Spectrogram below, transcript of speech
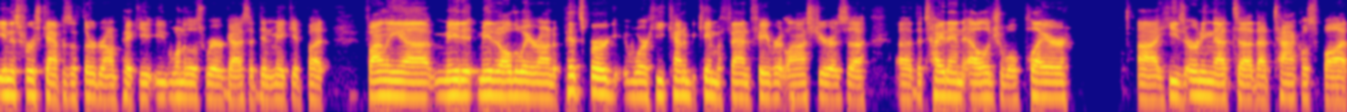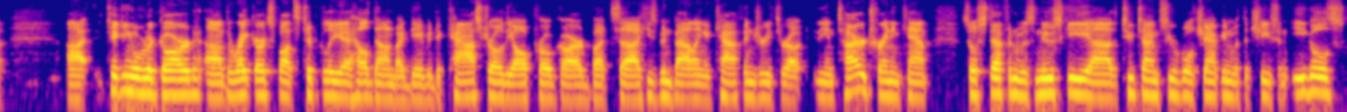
in his first camp as a third round pick. He, he- one of those rare guys that didn't make it, but finally uh, made it made it all the way around to Pittsburgh, where he kind of became a fan favorite last year as a uh, the tight end eligible player. Uh, he's earning that uh, that tackle spot. Kicking over to guard, the right guard spot's typically held down by David DeCastro, the All-Pro guard, but he's been battling a calf injury throughout the entire training camp. So Stefan Wisniewski, the two-time Super Bowl champion with the Chiefs and Eagles,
